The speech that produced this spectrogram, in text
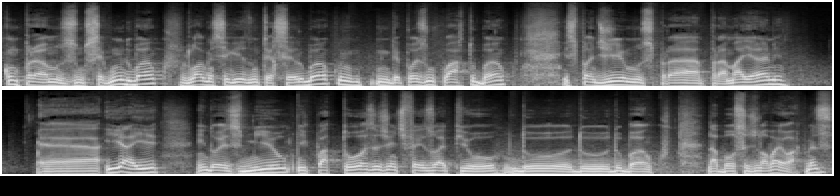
Compramos um segundo banco, logo em seguida um terceiro banco, depois um quarto banco, expandimos para Miami É, e aí, em 2014, a gente fez o IPO do, do, do, banco na Bolsa de Nova York. Mas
